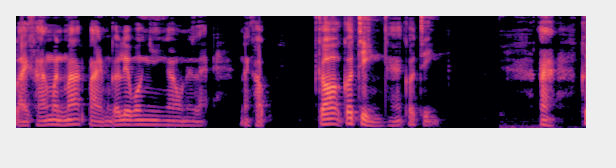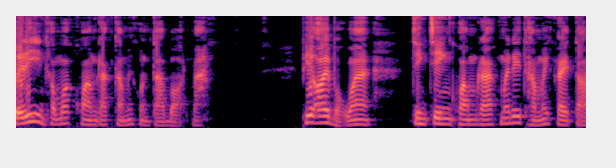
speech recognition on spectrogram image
หลายครั้งมันมากไปมันก็เรียกว่างี่เง่านั่นแหละนะครับ ก็ก็จริงนะก็จริงอะเคยได้ยินคำว่าความรักทำให้คนตาบอดปะพี่อ้อยบอกว่าจริง ๆ ความรักไม่ได้ทำให้ใครตา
